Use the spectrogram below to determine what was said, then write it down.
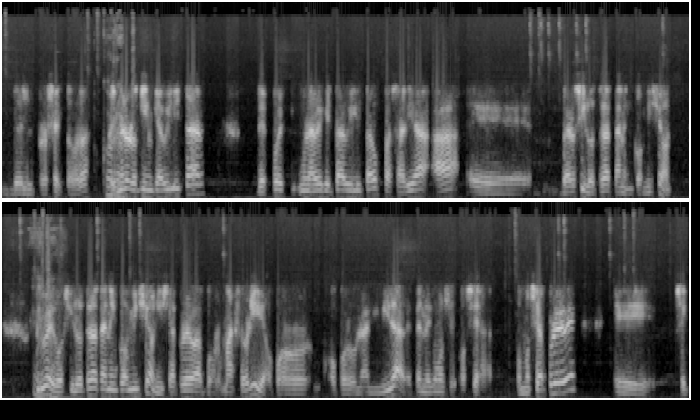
del proyecto, ¿verdad? Primero lo tienen que habilitar, después una vez que está habilitado pasaría a eh, ver si lo tratan en comisión. Luego, si lo tratan en comisión y se aprueba por mayoría o por, o por unanimidad, depende cómo se, o sea, cómo se apruebe, eh, se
